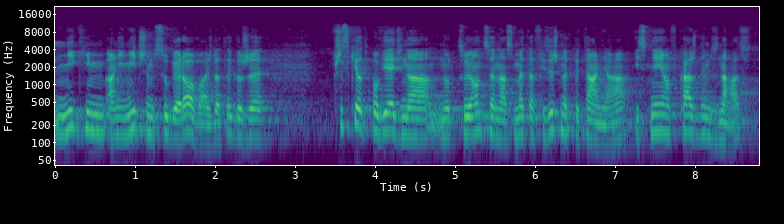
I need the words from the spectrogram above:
nikim ani niczym sugerować, dlatego że wszystkie odpowiedzi na nurtujące nas metafizyczne pytania istnieją w każdym z nas.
